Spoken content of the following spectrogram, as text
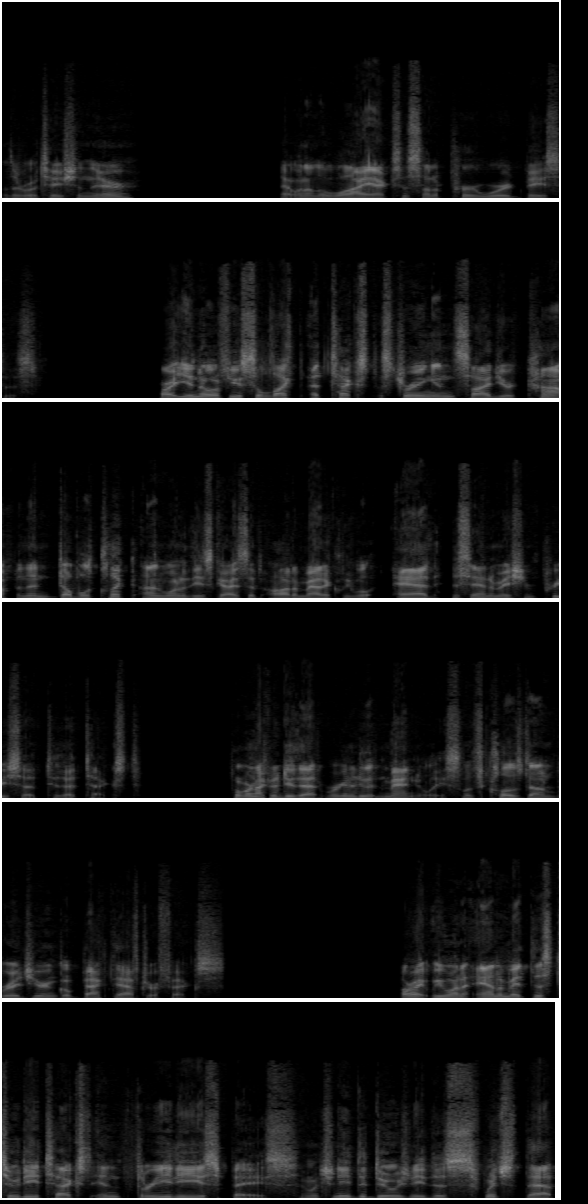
Another rotation there. That one on the y-axis on a per word basis. All right, you know, if you select a text string inside your comp and then double click on one of these guys, it automatically will add this animation preset to that text. But we're not going to do that. We're going to do it manually. So let's close down Bridge here and go back to After Effects. All right, we want to animate this 2D text in 3D space. And what you need to do is you need to switch that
